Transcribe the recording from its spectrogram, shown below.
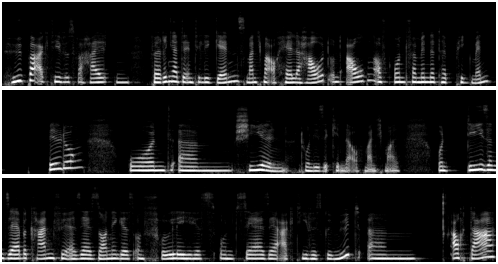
hyperaktives Verhalten, verringerte Intelligenz, manchmal auch helle Haut und Augen aufgrund verminderter Pigmentbildung und ähm, schielen tun diese Kinder auch manchmal. Und die sind sehr bekannt für ihr sehr sonniges und fröhliches und sehr, sehr aktives Gemüt. Ähm, auch da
